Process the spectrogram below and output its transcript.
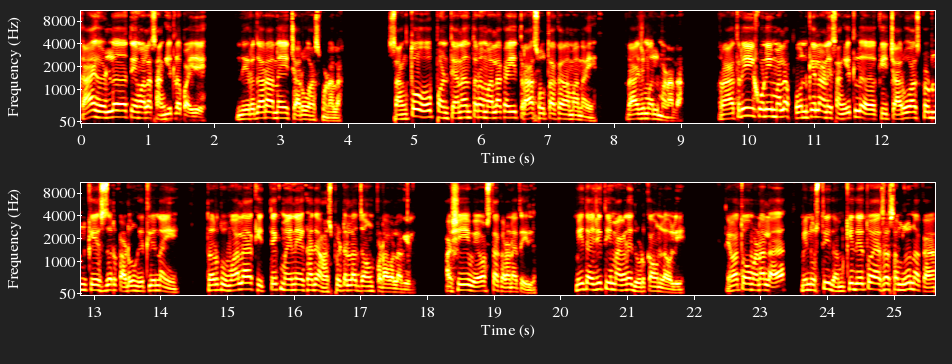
काय घडलं ते मला सांगितलं पाहिजे. निर्धाराने चारू हास म्हणाला. सांगतो पण त्यानंतर मला काही त्रास होता कामा नाही राजमल म्हणाला रात्री कोणी मला फोन केला आणि सांगितलं की चारुवासकडून केस जर काढून घेतली नाही तर तुम्हाला कित्येक महिने एखाद्या हॉस्पिटलला जाऊन पडावं लागेल अशी व्यवस्था करण्यात येईल. मी त्याची ती मागणी धुडकावून लावली. तेव्हा तो म्हणाला मी नुसती धमकी देतोय असं समजू नका.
